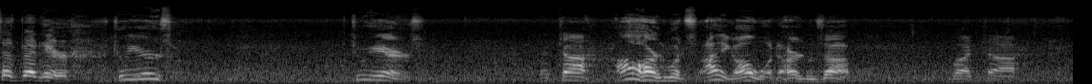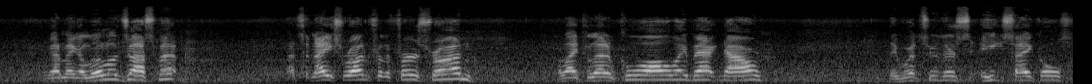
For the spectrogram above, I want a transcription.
That been here? Two years? Two years. But uh, all hardwoods, I think all wood hardens up. But uh, we got to make a little adjustment. That's a nice run for the first run. I like to let them cool all the way back down. They went through their heat cycles.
